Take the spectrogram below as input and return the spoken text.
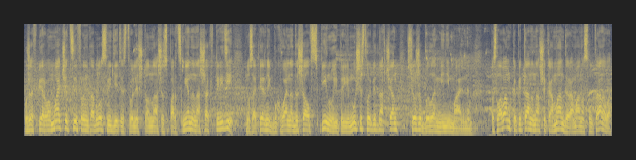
Уже в первом матче цифры на табло свидетельствовали, что наши спортсмены на шаг впереди. Но соперник буквально дышал в спину, и преимущество видновчан все же было минимальным. По словам капитана нашей команды Романа Султанова,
